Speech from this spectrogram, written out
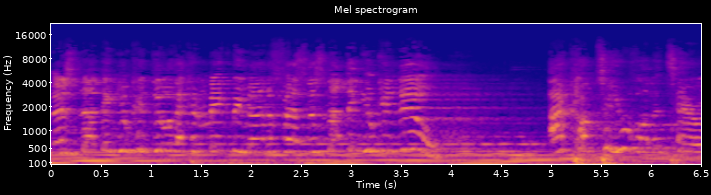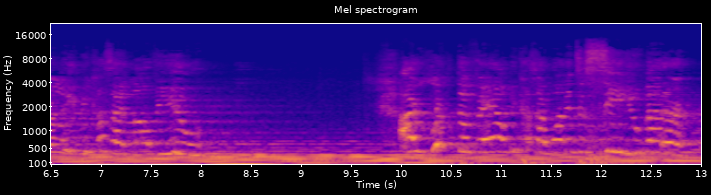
There's nothing you can do that can make me manifest. There's nothing you can do. I come to you voluntarily because I love you. I ripped the veil because I wanted to see you better.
